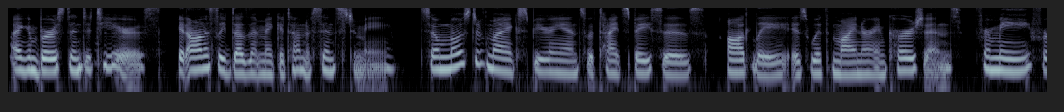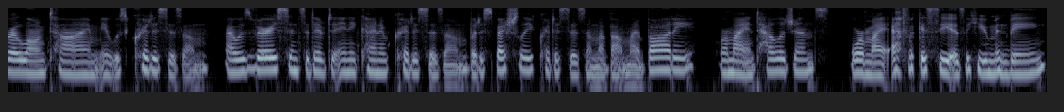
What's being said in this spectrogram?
I can burst into tears. It honestly doesn't make a ton of sense to me. So, most of my experience with tight spaces, oddly, is with minor incursions. For me, for a long time, it was criticism. I was very sensitive to any kind of criticism, but especially criticism about my body, or my intelligence, or my efficacy as a human being,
